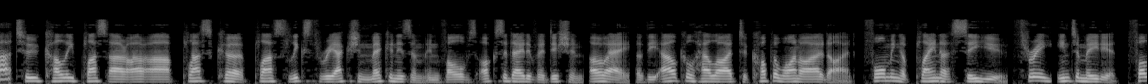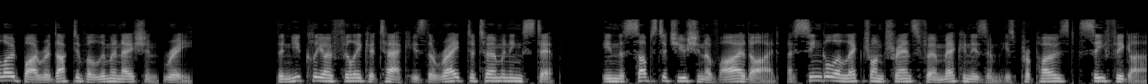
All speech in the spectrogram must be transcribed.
R2 Cully plus RRR plus Ker plus Lixth reaction mechanism involves oxidative addition OA of the alkyl halide to copper-1 iodide, forming a planar Cu intermediate, followed by reductive elimination Re. The nucleophilic attack is the rate-determining step. In the substitution of iodide, a single electron transfer mechanism is proposed see figure.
